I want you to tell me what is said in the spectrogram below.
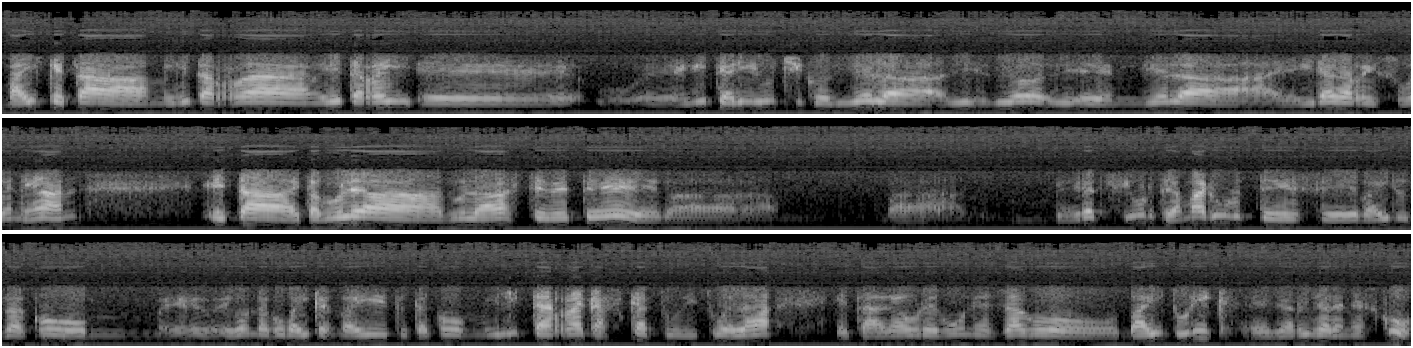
baiketa militarra militarrei e, egiteari utxiko diela, dio, diela eh, iragarri zuenean, eta eta duela, duela azte bete, ba, ba, beratzi urte, amar urte ez e, baitutako, egondako baitutako militarrak askatu dituela, eta gaur egun ez dago baiturik e, garrilaren esku.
